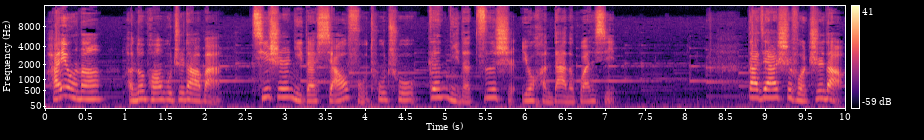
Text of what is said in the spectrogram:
还有呢，很多朋友不知道吧？其实你的小腹突出跟你的姿势有很大的关系。大家是否知道，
